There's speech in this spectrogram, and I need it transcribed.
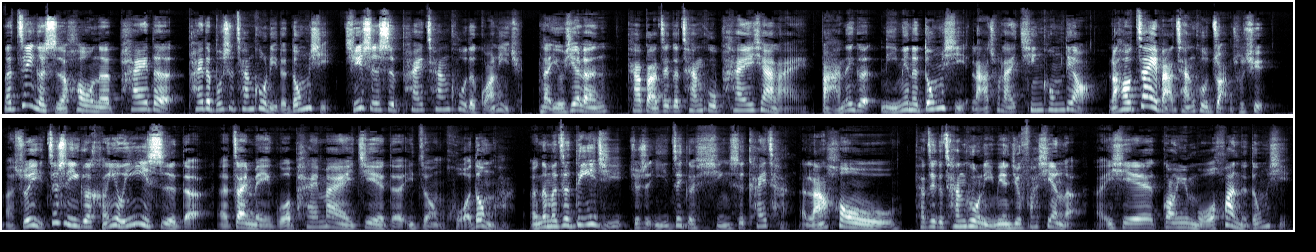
那这个时候呢，拍的拍的不是仓库里的东西，其实是拍仓库的管理权。那有些人他把这个仓库拍下来，把那个里面的东西拿出来清空掉，然后再把仓库转出去。啊，所以这是一个很有意思的，呃，在美国拍卖界的一种活动哈。呃，那么这第一集就是以这个形式开场，然后他这个仓库里面就发现了啊一些关于魔幻的东西。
